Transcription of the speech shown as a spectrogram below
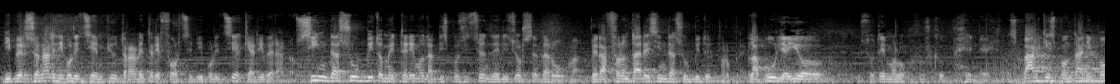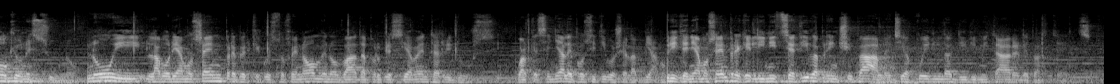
di personale di polizia in più tra le tre forze di polizia che arriveranno. Sin da subito metteremo a disposizione delle risorse da Roma per affrontare sin da subito il problema. La Puglia io questo tema lo conosco bene, sbarchi spontanei pochi o nessuno. Noi lavoriamo sempre perché questo fenomeno vada progressivamente a ridursi, qualche segnale positivo ce l'abbiamo. Riteniamo sempre che l'iniziativa principale sia quella di limitare le partenze.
